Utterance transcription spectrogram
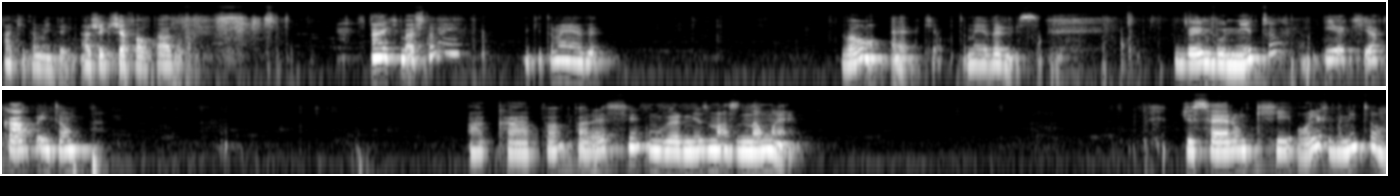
Aqui também tem. Achei que tinha faltado. Ah, aqui embaixo também. Aqui também é Vão? É, aqui, ó. Também é verniz. Bem bonito. E aqui a capa, então. A capa parece um verniz, mas não é. Disseram que... Olha que bonito!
